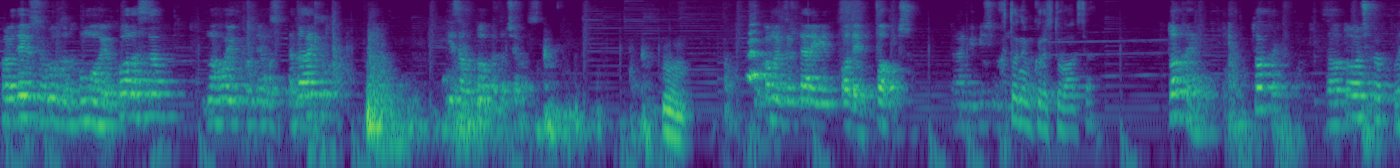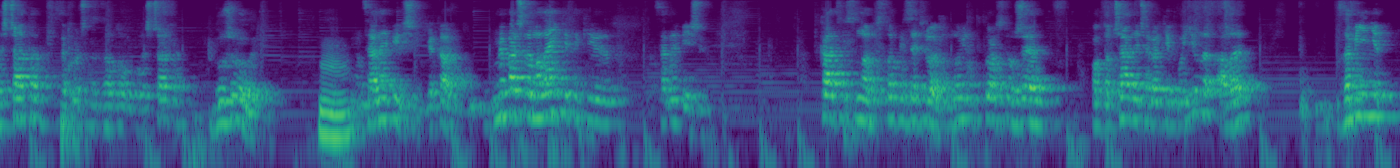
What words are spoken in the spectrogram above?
проводився гру за допомогою колеса, ногою проводилося педальку і за автобус М. В він один, поки що. Принаймні більше Хто ним користувався? Токар, токар. Заготовочка, лищата, закручена заготовку лищата. Дуже великий. М. Це найбільше, я кажу. Ми бачили маленькі такі, це найбільше. Ткацький синок 150 років. Ну він просто вже поточений чи роки поїли, але замінні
